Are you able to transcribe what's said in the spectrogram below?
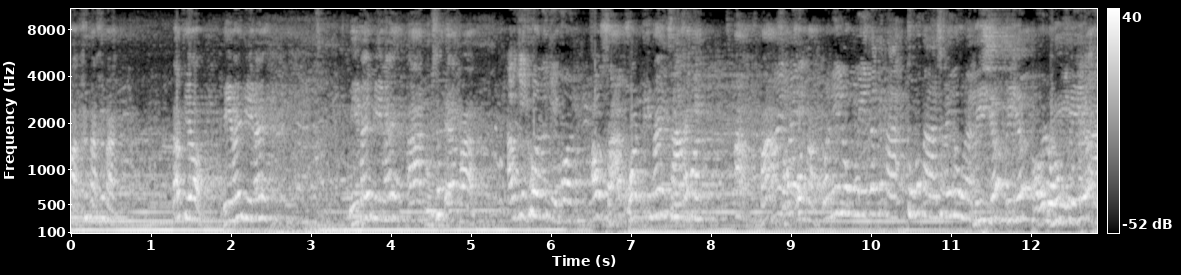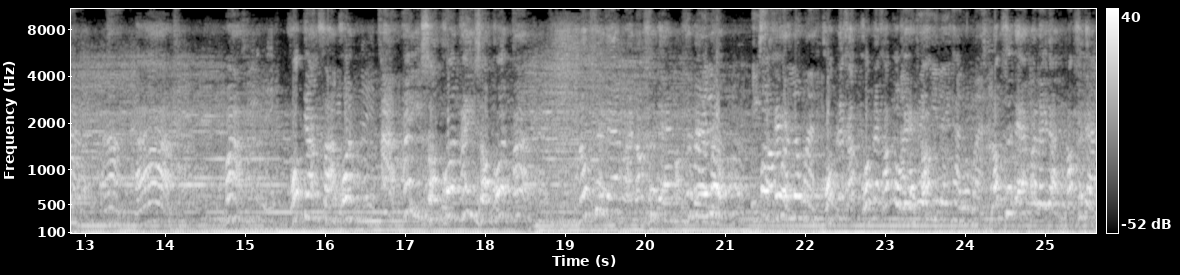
มาขึ้นมาขึ้นมา แป๊บเดียว มีไหมมีไหมมีไหมมีไหมอ่าหนูแสดงมาเอากี่คนเอากี่คน เอาสามคนมีไหมสามคนอะมาไม่สองไม่คนอะวันนี้ลุงมีตุ๊กตาตุ๊กตาใช่ไหมลุงอะมีเยอะมีเยอะโอ้ยลุงมีมีเยอะอ่าอ่ามาครบยังสามคนอะให้อีกสองคนให้อีกสองคนมาน้องเสื้อแดงมาน้องเสื้อแดงน้องเสื้อแดงทำไมลูกอีกสองโคนลงมาครบเลยครับครบเลยครับโอเอาเคไปน้องที่เลยค่ะลงมาน้องเสื้อแดงมาเลยจ้ะน้องเสื้อแดง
